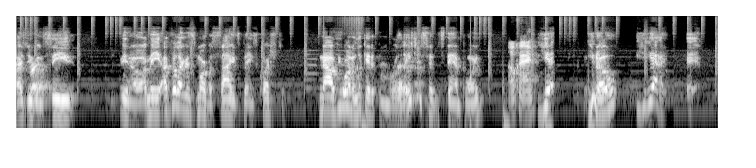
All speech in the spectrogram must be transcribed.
as you right. can see, you know, I mean, I feel like it's more of a science-based question. Now, if you want to look at it from a relationship standpoint, okay, yeah, you know, yeah, it, eh,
